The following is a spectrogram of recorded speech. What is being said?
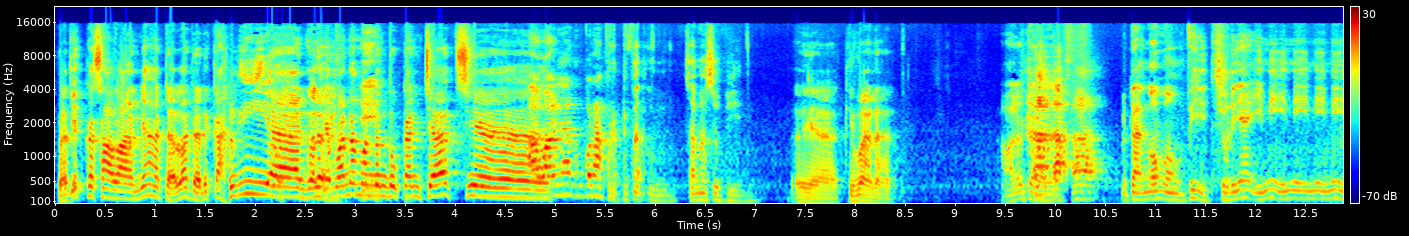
Berarti kesalahannya adalah dari kalian. Bagaimana eh. menentukan judge-nya? Awalnya aku pernah berdebat dulu sama Subi. Iya, gimana? Awalnya udah udah ngomong, "Bi, jurinya ini ini ini ini."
